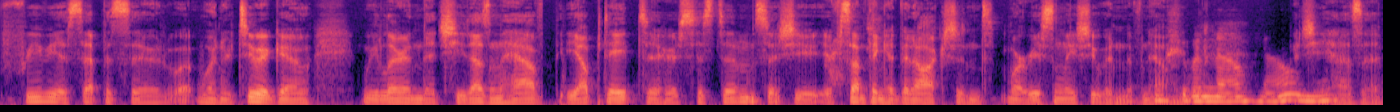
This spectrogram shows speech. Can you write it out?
previous episode, one or two ago, we learned that she doesn't have the update to her system. So she, if something had been auctioned more recently, she wouldn't have known. She wouldn't know. No. But she has a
